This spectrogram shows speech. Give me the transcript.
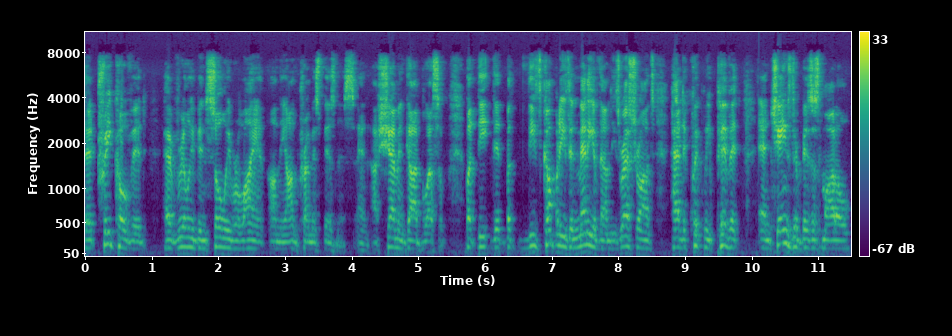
that pre-COVID have really been solely reliant on the on-premise business, and Hashem and God bless them. But the, the, but these companies and many of them, these restaurants, had to quickly pivot and change their business model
